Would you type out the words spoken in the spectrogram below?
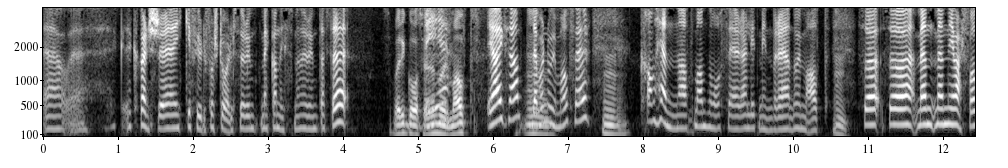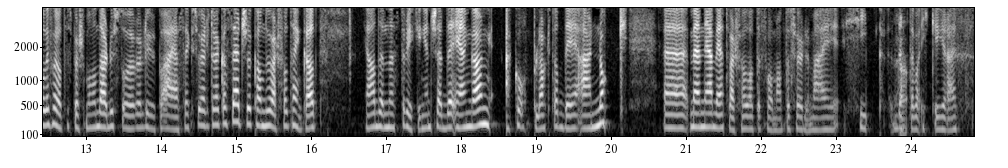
kanskje ikke full forståelse rundt mekanismene rundt dette. Så bare gåsehud Det- normalt. Ja, ikke sant? Det var Mm. normalt før. Mm. Kan hende at man nå ser er litt mindre normalt. Mm. Så, så, men, men i hvert fall i forhold til spørsmålet der du står og lurer på er jeg seksuelt trakassert, så kan du i hvert fall tenke at ja, denne strykingen skjedde én gang. Er ikke opplagt at det er nok. Eh, men jeg vet i hvert fall at det får meg til å føle meg kjip. Dette var ikke greit.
